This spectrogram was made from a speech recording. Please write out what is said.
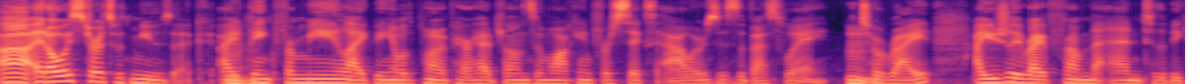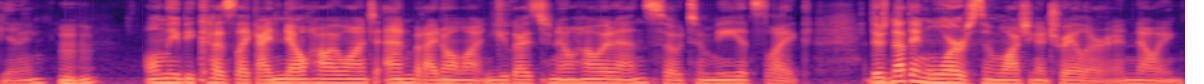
Uh, it always starts with music. I think for me, like being able to put on a pair of headphones and walking for six hours is the best way to write. I usually write from the end to the beginning, only because like I know how I want it to end, but I don't want you guys to know how it ends. So to me, it's like there's nothing worse than watching a trailer and knowing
